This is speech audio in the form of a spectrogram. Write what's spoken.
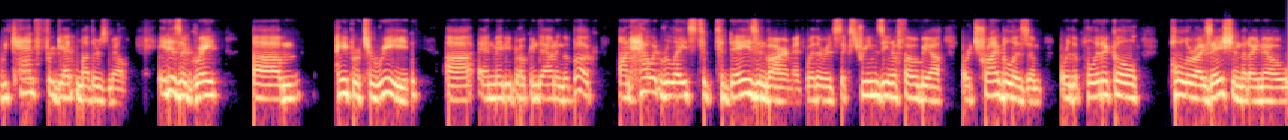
We can't forget mother's milk." It is a great um, paper to read uh, and maybe broken down in the book on how it relates to today's environment, whether it's extreme xenophobia or tribalism or the political polarization that I know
